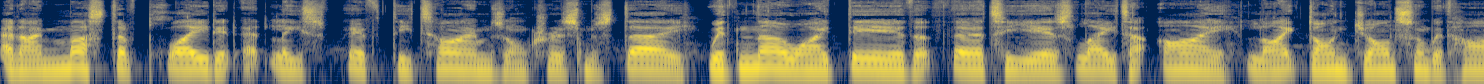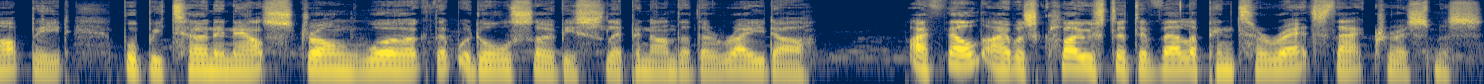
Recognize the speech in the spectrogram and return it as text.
and I must have played it at least 50 times on Christmas Day, with no idea that 30 years later I, like Don Johnson with Heartbeat, would be turning out strong work that would also be slipping under the radar. I felt I was close to developing Tourette's that Christmas.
